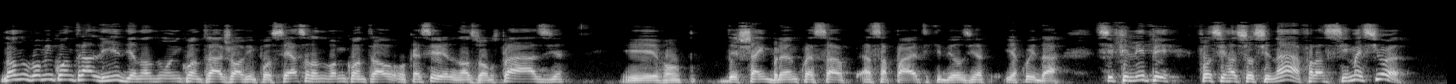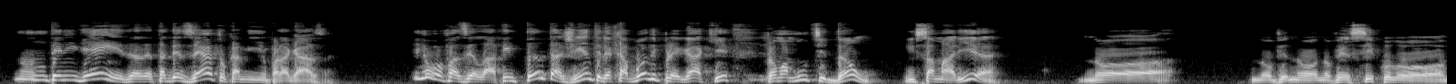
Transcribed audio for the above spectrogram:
nós não vamos encontrar Lídia, nós não vamos encontrar a jovem possessa, nós não vamos encontrar o carcereiro, nós vamos para a Ásia e vamos deixar em branco essa, essa parte que Deus ia, ia cuidar. Se Felipe fosse raciocinar, falar assim, mas senhor, não, não tem ninguém, está tá deserto o caminho para Gaza. O que eu vou fazer lá? Tem tanta gente, ele acabou de pregar aqui para uma multidão em Samaria, no, no, no, no versículo,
